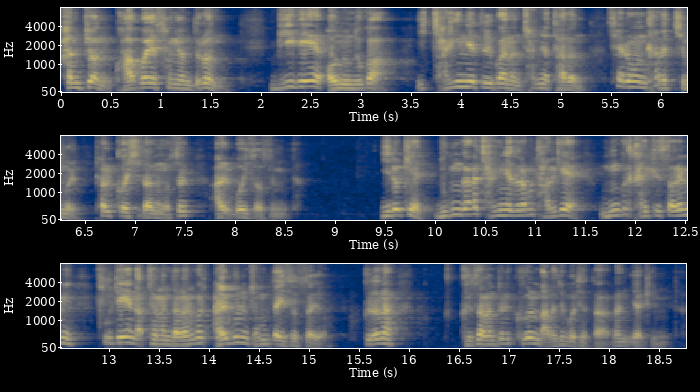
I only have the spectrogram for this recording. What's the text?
한편 과거의 성현들은 미래의 어느 누가 이 자기네들과는 전혀 다른 새로운 가르침을 펼 것이라는 것을 알고 있었습니다. 이렇게 누군가가 자기네들하고 다르게 뭔가 가르칠 사람이 후대에 나타난다는 걸 알고는 전부 다 있었어요. 그러나 그 사람들은 그걸 말하지 못했다는 이야기입니다.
